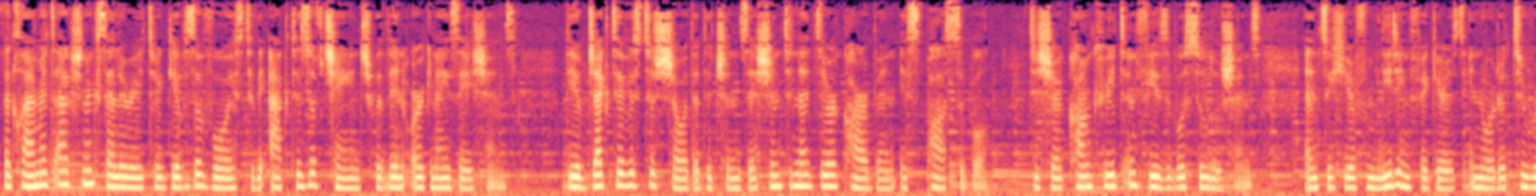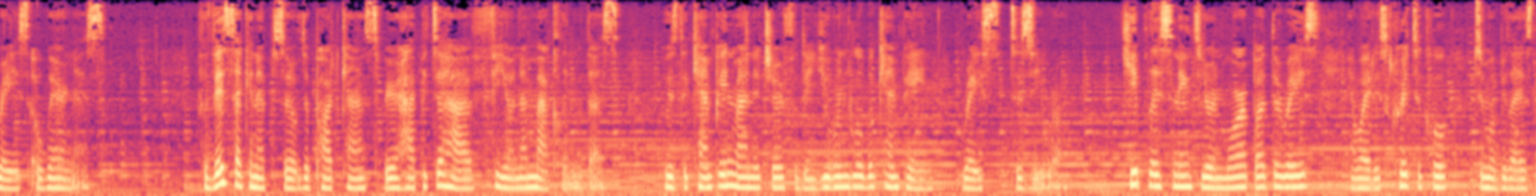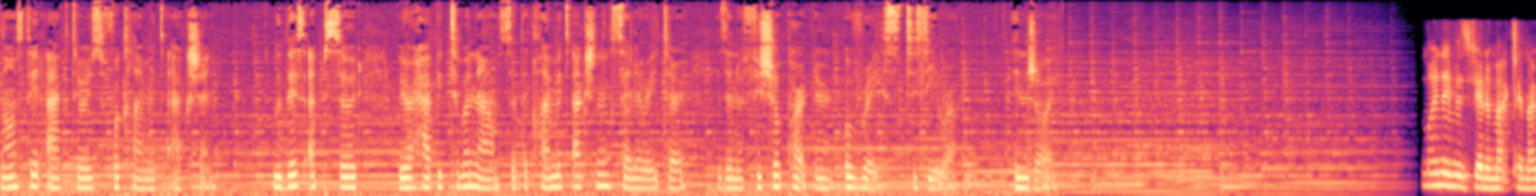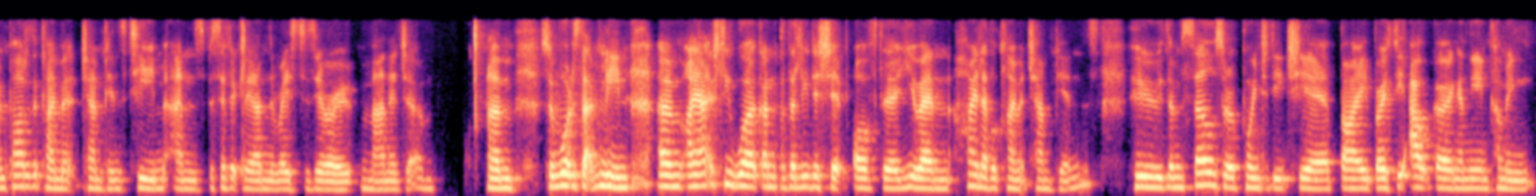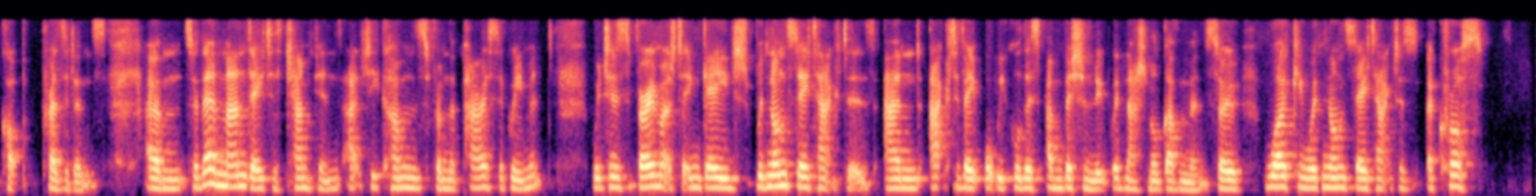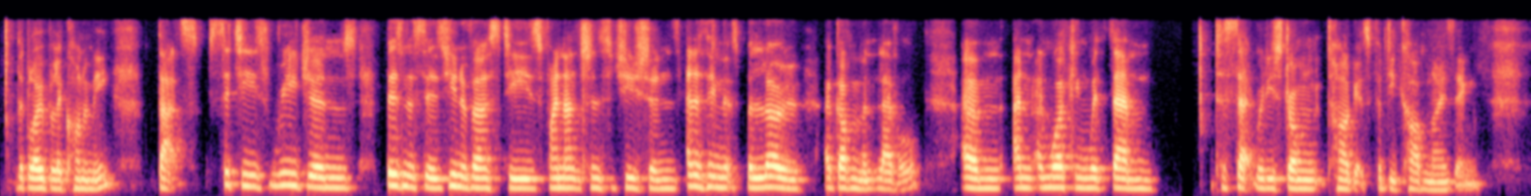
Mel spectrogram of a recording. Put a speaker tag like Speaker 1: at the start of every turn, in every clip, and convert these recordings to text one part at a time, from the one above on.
Speaker 1: The Climate Action Accelerator gives a voice to the actors of change within organizations. The objective is to show that the transition to net zero carbon is possible, to share concrete and feasible solutions, and to hear from leading figures in order to raise awareness. For this second episode of the podcast, we are happy to have Fiona Macklin with us, who is the campaign manager for the UN Global campaign Race to Zero. Keep listening to learn more about the race and why it is critical to mobilize non state actors for climate action. With this episode, we are happy to announce that the Climate Action Accelerator is an official partner of Race to Zero. Enjoy.
Speaker 2: My name is Fiona Macklin. I'm part of the Climate Champions team, and specifically, I'm the Race to Zero manager. Um, so what does that mean? Um, I actually work under the leadership of the UN High Level Climate Champions, who themselves are appointed each year by both the outgoing and the incoming COP presidents. Um, so their mandate as champions actually comes from the Paris Agreement, which is very much to engage with non-state actors and activate what we call this ambition loop with national governments. So working with non-state actors across the global economy that's cities, regions, businesses, universities, financial institutions, anything that's below a government level, um, and, and working with them to set really strong targets for decarbonising.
